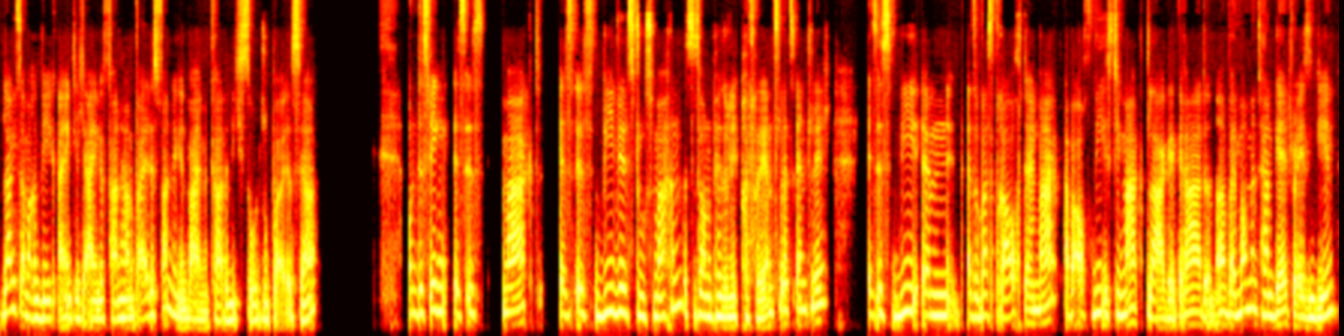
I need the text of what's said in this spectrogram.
langsameren Weg eigentlich eingefahren haben, weil das Funding Environment gerade nicht so super ist, ja. Und deswegen, es ist Markt, es ist, wie willst du es machen? Das ist auch eine persönliche Präferenz letztendlich. Es ist wie, ähm, also was braucht dein Markt, aber auch wie ist die Marktlage gerade? Ne? Weil momentan Geld raisen gehen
